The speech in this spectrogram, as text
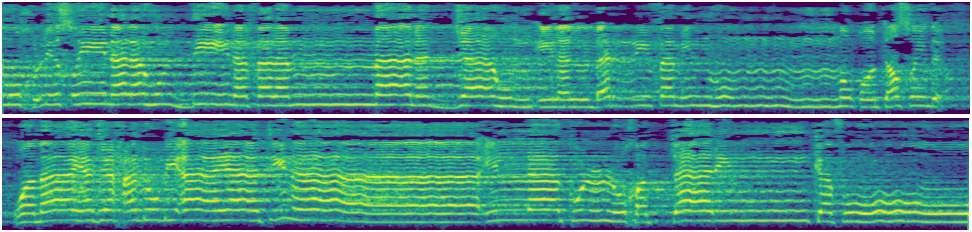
مخلصين له الدين فلما نجاهم إلى البر فمنهم مقتصد وما يجحد بآياتنا إلا كل ختار كفور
